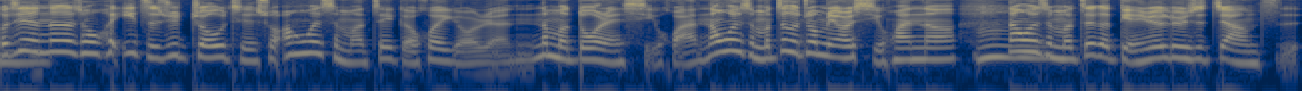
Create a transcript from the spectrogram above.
我记得那个时候会一直去纠结说啊，为什么这个会有人那么多人喜欢？那为什么这个就没有人喜欢呢？那为什么这个点阅率是这样子？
